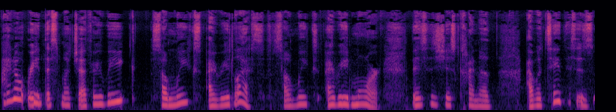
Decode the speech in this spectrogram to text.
I don't read this much every week. Some weeks I read less, some weeks I read more. This is just kind of, I would say this is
